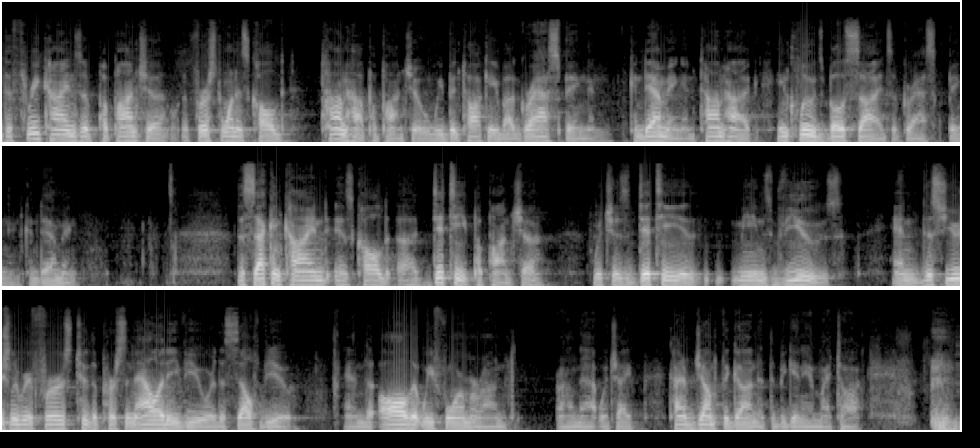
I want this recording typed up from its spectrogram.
the three kinds of papancha, the first one is called tanha papancha, and we've been talking about grasping and condemning, and tanha includes both sides of grasping and condemning. The second kind is called uh, ditthi papancha, which is ditthi means views, and this usually refers to the personality view or the self view and all that we form around, around that, which I kind of jumped the gun at the beginning of my talk. and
